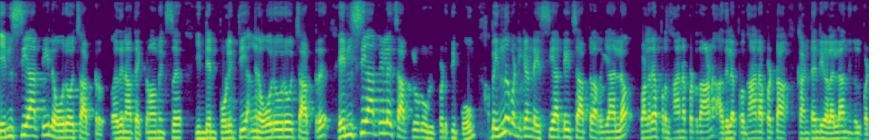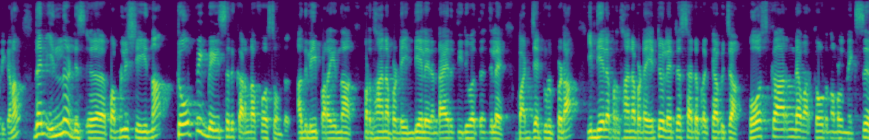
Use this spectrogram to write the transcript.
എൻ സി ആർ ടിയിൽ ഓരോ ചാപ്റ്റർ അതിനകത്ത് എക്കണോമിക്സ് ഇന്ത്യൻ പൊളിറ്റി അങ്ങനെ ഓരോരോ ചാപ്റ്റർ എൻ സി ആർ ടിയിലെ ചാപ്റ്ററോട് ഉൾപ്പെടുത്തി പോകും അപ്പൊ ഇന്ന് പഠിക്കേണ്ട? S C R T chapter അറിയാമല്ലോ വളരെ പ്രധാനപ്പെട്ടതാണ്. അതിലെ പ്രധാനപ്പെട്ട കണ്ടന്റുകളെല്ലാം നിങ്ങൾ പഠിക്കണം. ദെൻ ഇന്ന് പബ്ലിഷ് ചെയ്യുന്ന ടോപ്പിക് ബേസ്ഡ് കറണ്ട് അഫേഴ്സ് ഉണ്ട്. അതിൽ ഈ പറയുന്ന പ്രധാനപ്പെട്ട ഇന്ത്യയിലെ രണ്ടായിരത്തി ഇരുപത്തി അഞ്ചിലെ ബഡ്ജറ്റ് ഉൾപ്പെടാം ഇന്ത്യയിലെ പ്രധാനപ്പെട്ട ഏറ്റവും ലേറ്റസ്റ്റ് ആയിട്ട് പ്രഖ്യാപിച്ച ഓസ്കാറിന്റെ വർക്കൗട്ട് നമ്മൾ നെക്സ്റ്റ്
